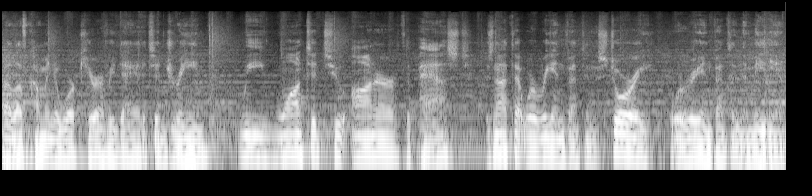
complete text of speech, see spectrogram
I love coming to work here every day. It's a dream. We wanted to honor the past. It's not that we're reinventing the story, we're reinventing the medium.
